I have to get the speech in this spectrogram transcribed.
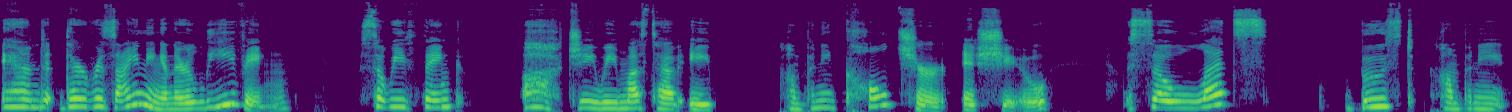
and they're resigning and they're leaving. So we think, oh, gee, we must have a company culture issue. So let's boost company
